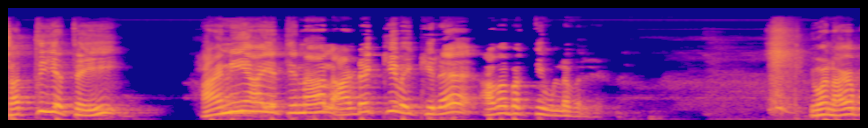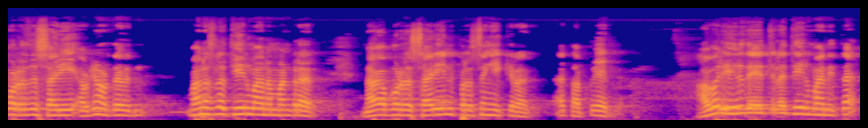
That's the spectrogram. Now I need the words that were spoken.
சத்தியத்தை அநியாயத்தினால் அடக்கி வைக்கிற அவபக்தி உள்ளவர்கள். இவன் நகை போடுறது சரி அப்படின்னு ஒருத்தர் மனசில் தீர்மானம் பண்ணுறார் நகை போடுறது சரின்னு பிரசங்கிக்கிறார். அது தப்பே இல்லை. அவர் இருதயத்தில் தீர்மானித்தார்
